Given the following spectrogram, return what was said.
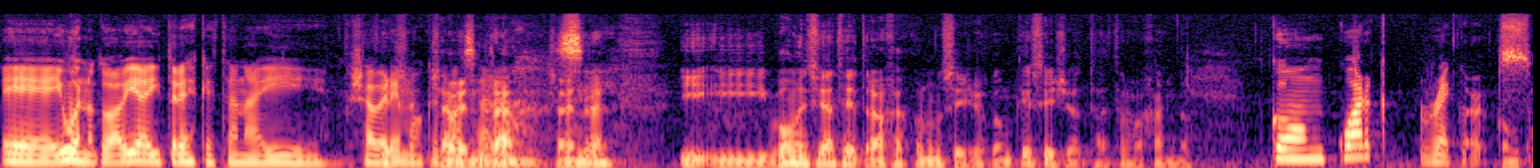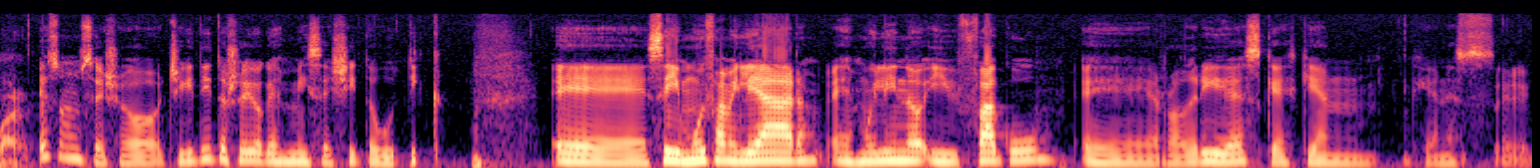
Eh, y bueno, todavía hay tres que están ahí, ya veremos Sí, qué ya pasará. vendrán, ya vendrán. Sí. Y, y vos mencionaste que trabajas con un sello. ¿Con qué sello estás trabajando? Con Quark Records. Con Quark. Es un sello chiquitito, yo digo que es mi sellito boutique. Eh, sí, muy familiar, es muy lindo. Y Facu eh, Rodríguez, que es quien, quien es eh,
